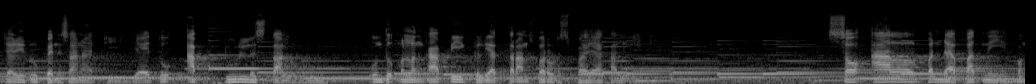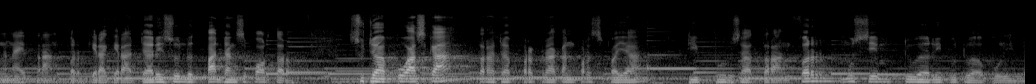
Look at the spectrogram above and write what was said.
dari Ruben Sanadi yaitu Abdul Lestaluhu untuk melengkapi geliat transfer Persebaya kali ini. Soal pendapat nih mengenai transfer kira-kira dari sudut pandang supporter sudah puaskah terhadap pergerakan Persebaya di bursa transfer musim 2020 ini?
